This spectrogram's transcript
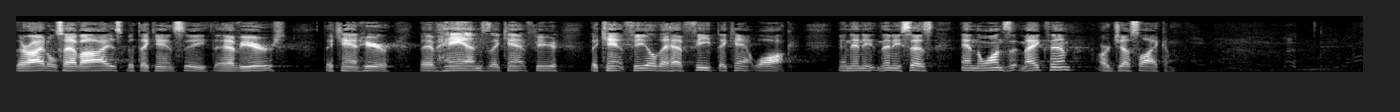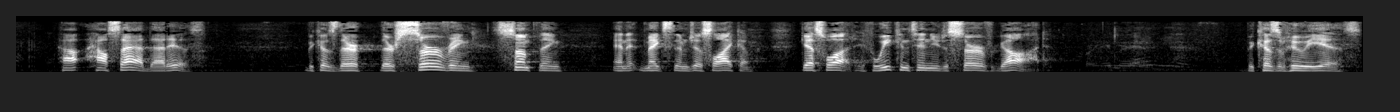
Their idols have eyes, but they can't see. They have ears, they can't hear. They have hands, they can't feel. They can't feel. They have feet, they can't walk. And then he, then he says, and the ones that make them are just like them. How how sad that is, because they're they're serving something, and it makes them just like them. Guess what? If we continue to serve God because of who He is,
